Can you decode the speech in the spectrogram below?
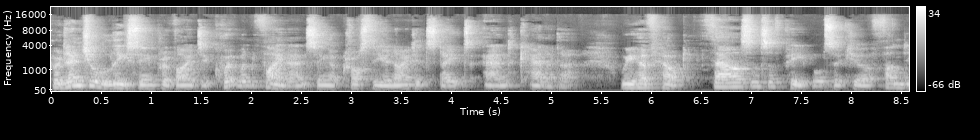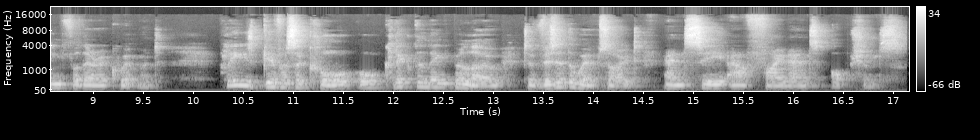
Prudential Leasing provides equipment financing across the United States and Canada. We have helped thousands of people secure funding for their equipment. Please give us a call or click the link below to visit the website and see our finance options.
